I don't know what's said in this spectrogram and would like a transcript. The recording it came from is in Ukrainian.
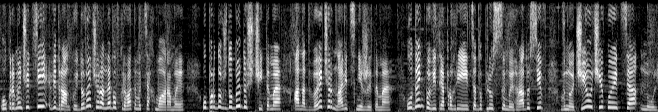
У Кременчуці від ранку й до вечора небо вкриватиметься хмарами. Упродовж доби дощитиме, а надвечір навіть сніжитиме. У день повітря прогріється до плюс 7 градусів, вночі очікується 0.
